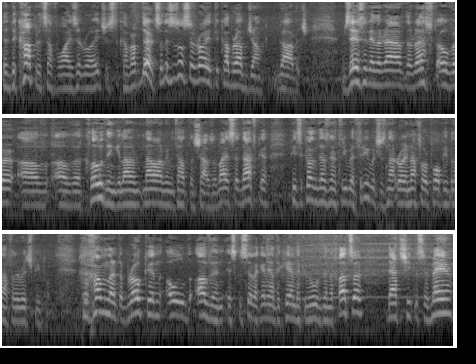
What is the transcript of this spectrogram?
that the carpet itself, why is it roy? Just to cover up dirt. So this is also roy to cover up junk, garbage. The leftover of, of uh, clothing, not, not allowed to be metal on Shabbos. Rabbi said, Dafka, piece of clothing doesn't have three by three, which is not roy enough for poor people, not for the rich people. Chacham learned a broken old oven is considered like any other can that can move the chutzah. That's Shita of Meir.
